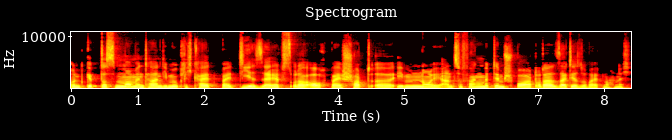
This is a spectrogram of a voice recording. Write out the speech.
Und gibt es momentan die Möglichkeit, bei dir selbst oder auch bei Schott äh, eben neu anzufangen mit dem Sport oder seid ihr soweit noch nicht?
